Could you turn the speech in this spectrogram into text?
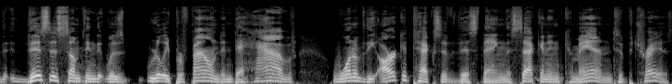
th- this is something that was really profound, and to have one of the architects of this thing, the second in command to Petraeus,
